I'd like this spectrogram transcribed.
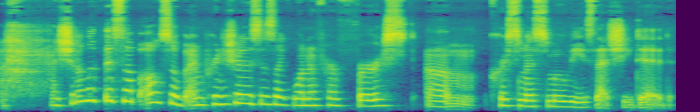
I should have looked this up also, but I'm pretty sure this is like one of her first um, Christmas movies that she did.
